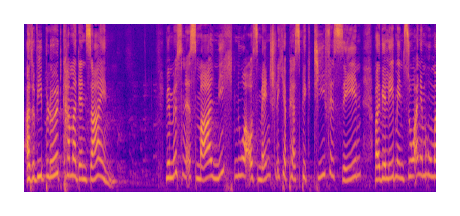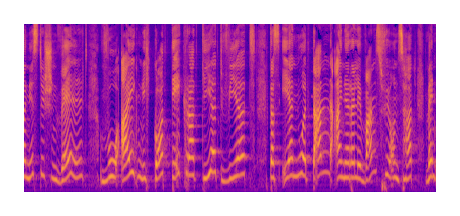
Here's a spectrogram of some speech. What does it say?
Also wie blöd kann man denn sein? Wir müssen es mal nicht nur aus menschlicher Perspektive sehen, weil wir leben in so einem humanistischen Welt, wo eigentlich Gott degradiert wird, dass er nur dann eine Relevanz für uns hat, wenn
